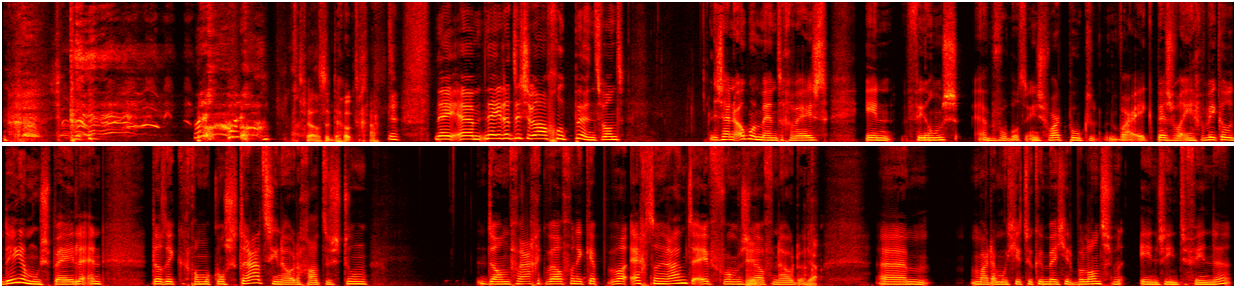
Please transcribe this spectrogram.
Terwijl ze doodgaan. Nee, ehm, nee, dat is wel een goed punt. Want er zijn ook momenten geweest in films, eh, bijvoorbeeld in Zwartboek, waar ik best wel ingewikkelde dingen moest spelen. En dat ik gewoon mijn concentratie nodig had. Dus toen, dan vraag ik wel van, ik heb wel echt een ruimte even voor mezelf nodig. Ja. Ehm, maar daar moet je natuurlijk een beetje de balans in zien te vinden.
